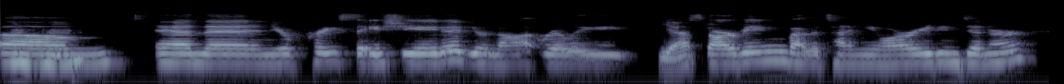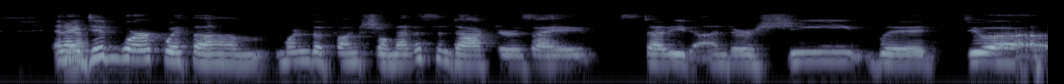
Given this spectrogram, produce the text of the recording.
Um, mm-hmm. And then you're pretty satiated. You're not really yep. starving by the time you are eating dinner. And I did work with um, one of the functional medicine doctors I studied under. She would do a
